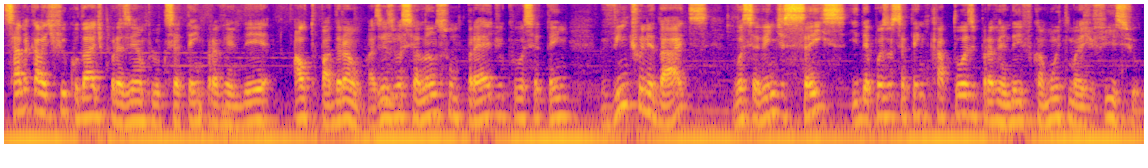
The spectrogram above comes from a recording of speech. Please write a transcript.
sabe aquela dificuldade, por exemplo, que você tem para vender alto padrão? Às vezes você lança um prédio que você tem 20 unidades, você vende 6 e depois você tem 14 para vender e fica muito mais difícil.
